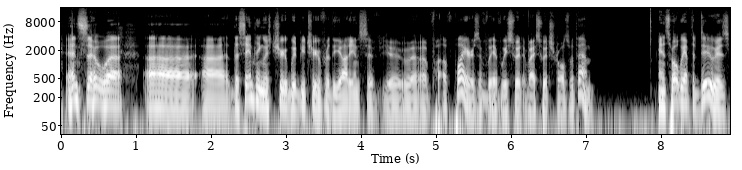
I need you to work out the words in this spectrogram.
and so uh, uh, uh, the same thing was true would be true for the audience if you, uh, of, of players if we if we if I switched roles with them. And so what we have to do is,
